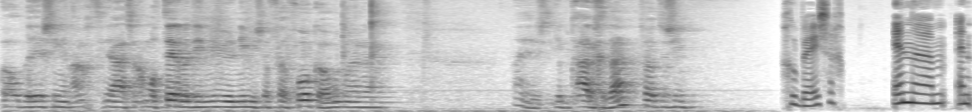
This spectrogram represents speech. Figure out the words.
balbeheersing en 8. Ja, het zijn allemaal termen die nu niet meer zo veel voorkomen, maar uh, nou, je, hebt het aardig gedaan, zo te zien. Goed bezig. En, um, en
